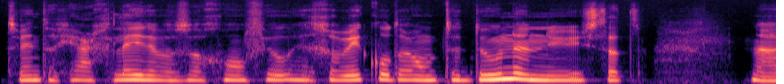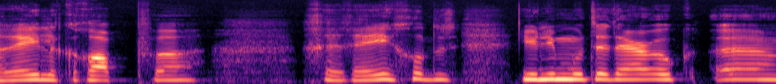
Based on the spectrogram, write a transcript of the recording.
twintig jaar geleden was al gewoon veel ingewikkelder om te doen. En nu is dat nou redelijk rap uh, geregeld. Dus jullie moeten daar ook uh,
